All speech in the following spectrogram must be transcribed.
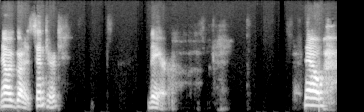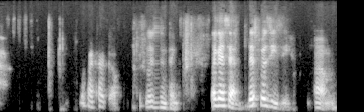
Now I've got it centered there. Now, where'd my card go? I keep losing things. Like I said, this was easy. Um,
